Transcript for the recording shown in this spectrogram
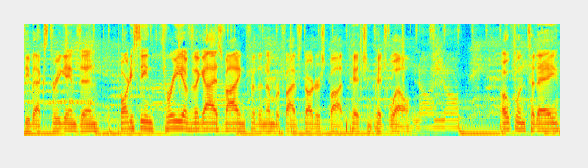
D-backs three games in. I've already seen three of the guys vying for the number five starter spot pitch and pitch well. Oakland today,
